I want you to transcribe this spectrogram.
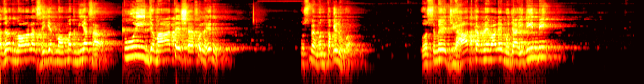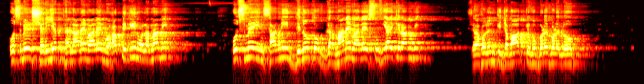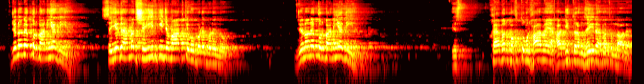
حضرت مولانا سید محمد میاں صاحب، پوری جماعت شیخ الہند اس میں منتقل ہوا۔ اس میں جہاد کرنے والے مجاہدین بھی، اس میں شریعت پھیلانے والے محققین علماء بھی، اس میں انسانی دلوں کو گرمانے والے صوفیہ کرام بھی۔ شیخ الہند کی جماعت کے وہ بڑے بڑے لوگ جنہوں نے قربانیاں دی ہیں۔ سید احمد شہید کی جماعت کے وہ بڑے بڑے لوگ۔ جنہوں نے قربانیاں دی ہیں۔ اس خیبر پختونخوا میں حاجی ترنگزئی رحمۃ اللہ علیہ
